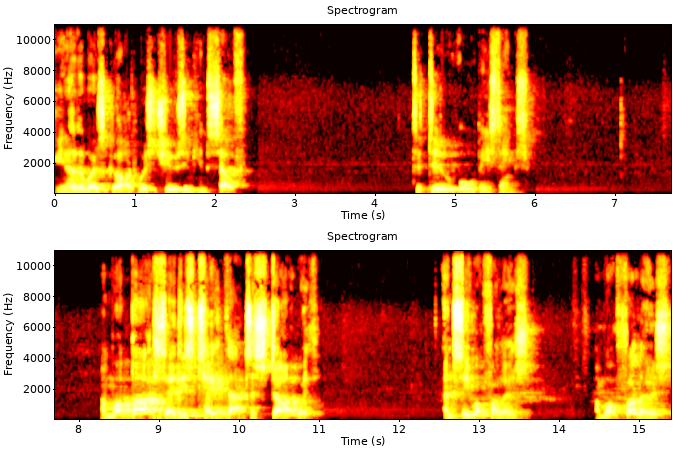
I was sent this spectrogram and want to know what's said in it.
In other words, God was choosing himself to do all these things. And what Barth said is take that to start with and see what follows. And what follows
